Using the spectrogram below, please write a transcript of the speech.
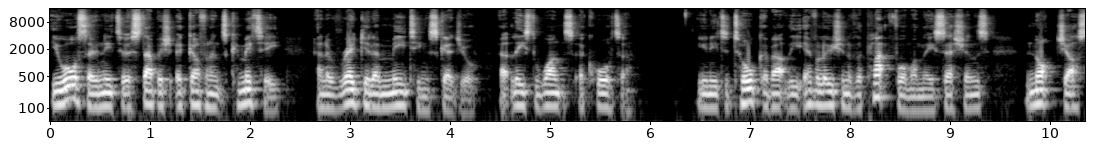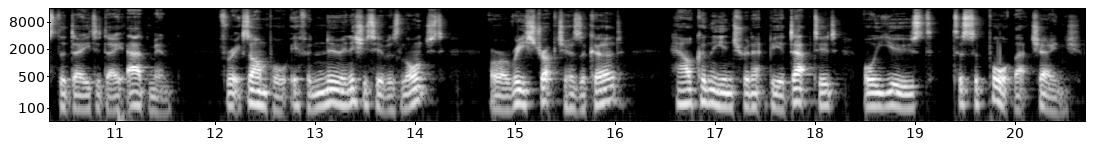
You also need to establish a governance committee and a regular meeting schedule, at least once a quarter. You need to talk about the evolution of the platform on these sessions, not just the day to day admin. For example, if a new initiative is launched, or a restructure has occurred, how can the intranet be adapted or used to support that change?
